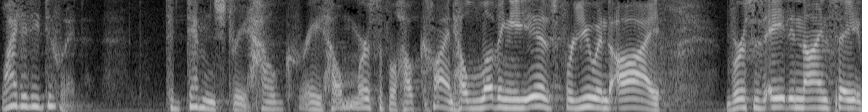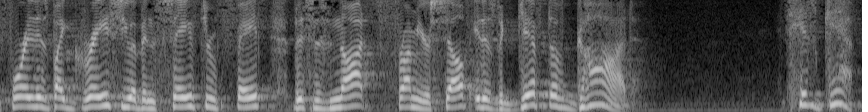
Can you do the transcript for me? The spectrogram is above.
Why did he do it? To demonstrate how great, how merciful, how kind, how loving he is for you and I Verses 8 and 9 say, For it is by grace you have been saved through faith. This is not from yourself, it is the gift of God. It's His gift.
